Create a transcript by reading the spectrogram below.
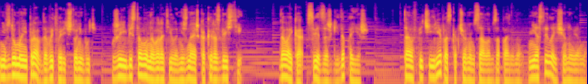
Не вздумай и правда вытворить что-нибудь. Уже и без того наворотила, не знаешь, как и разгрести. Давай-ка свет зажги, да поешь. Там в печи репа с копченым салом запарена. Не остыла еще, наверное.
